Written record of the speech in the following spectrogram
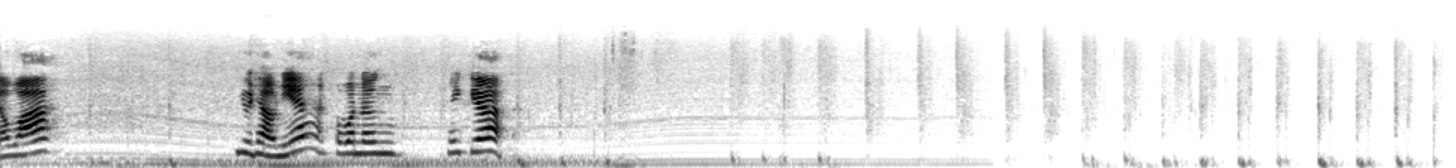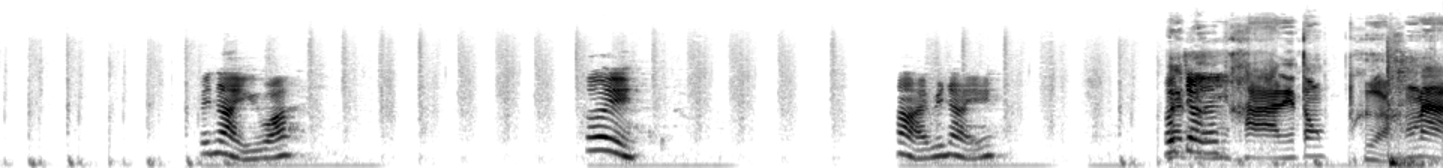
แล้ววะ อยู่แถวเนี้ย ตัวหนึ่งไม่เกี้ยไปไหนวะ เฮ้ย หายไปไหน เฮ้ยเจอแต่ยิงคานี่ต้องเผื่อข้างหน้า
